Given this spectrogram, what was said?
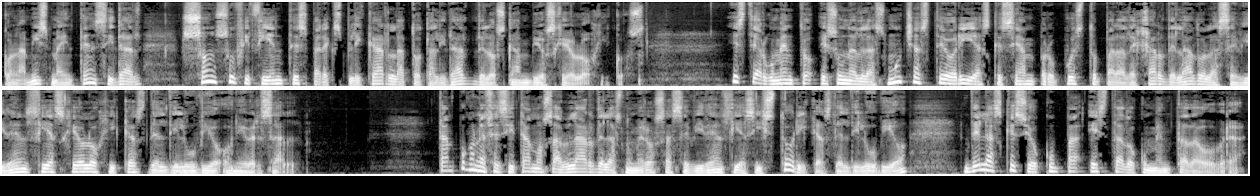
con la misma intensidad, son suficientes para explicar la totalidad de los cambios geológicos. Este argumento es una de las muchas teorías que se han propuesto para dejar de lado las evidencias geológicas del diluvio universal. Tampoco necesitamos hablar de las numerosas evidencias históricas del diluvio de las que se ocupa esta documentada obra.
